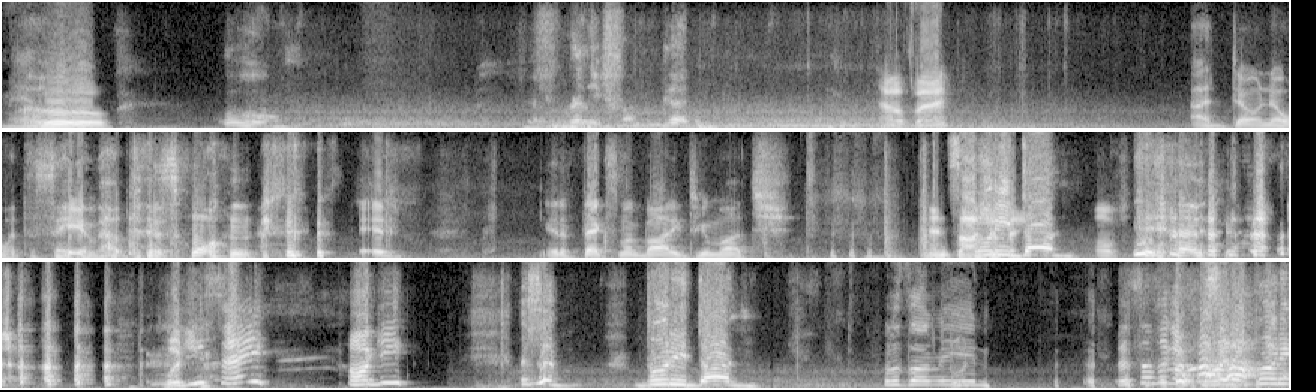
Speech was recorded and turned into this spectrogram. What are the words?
Man. Ooh. Ooh. It's really fucking good. okay. I don't know what to say about this one. it it affects my body too much. And Sasha Booty Banks. done. What'd you say, Huggy? I said booty done. What does that mean? That sounds like a I said booty.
